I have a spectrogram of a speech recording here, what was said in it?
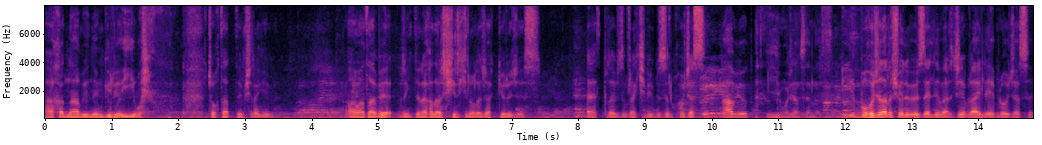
Hakan ne yapıyorsun dedim, gülüyor iyi boş. Çok tatlıymış rakibi. Ama tabi ringde ne kadar çirkin olacak göreceğiz. Evet bu da bizim rakibimizin hocası. Ne yapıyorsun? İyiyim hocam sen nasılsın? İyi. Bu hocaların şöyle bir özelliği var. Cebrail ile Emre hocası.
